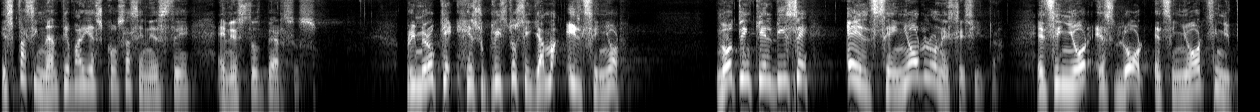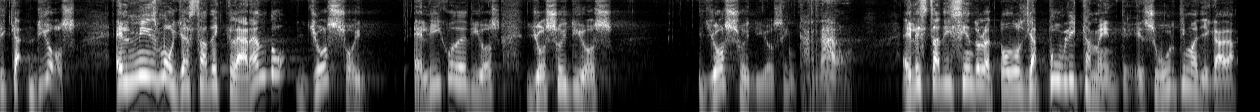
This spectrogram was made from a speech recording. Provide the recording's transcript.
Es fascinante varias cosas en, este, en estos versos. Primero que Jesucristo se llama el Señor. Noten que Él dice, el Señor lo necesita. El Señor es Lord, el Señor significa Dios. Él mismo ya está declarando, yo soy el Hijo de Dios, yo soy Dios, yo soy Dios encarnado. Él está diciéndole a todos ya públicamente en su última llegada,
